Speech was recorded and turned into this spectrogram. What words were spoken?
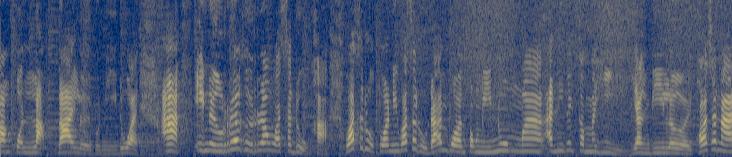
บางคนหลับได้เลยบนนี้ด้วยอะอีกหนึ่งเรื่องคือเรื่องวัสดุค่ะ วัสดุตัวนี้วัสดุด้านบนตรงนี้นุ่มมาก อันนี้เป็นกำมะหยี่อย่างดีเลย เพราะฉะนั้น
